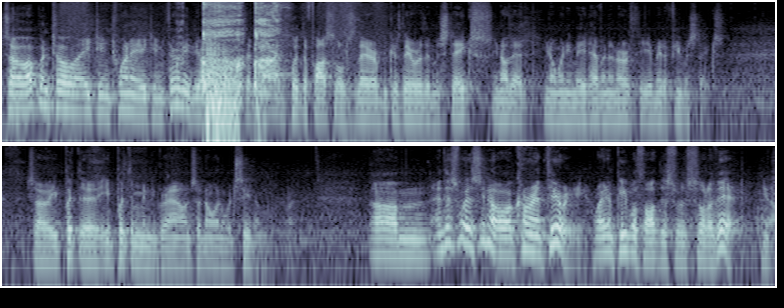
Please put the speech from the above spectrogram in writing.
So up until 1820, 1830, the argument was that God put the fossils there because they were the mistakes. You know that you know when He made heaven and earth, He made a few mistakes. So He put the He put them in the ground so no one would see them. Um, and this was, you know, a current theory, right? And people thought this was sort of it, you know.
